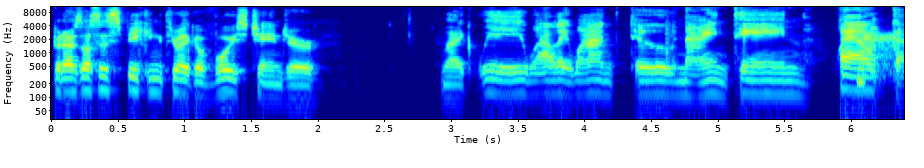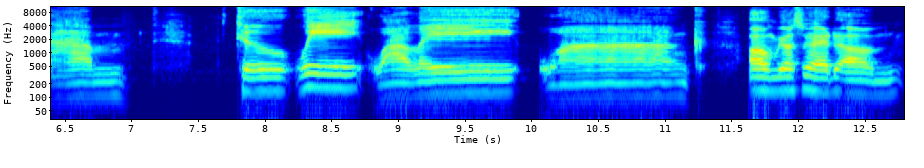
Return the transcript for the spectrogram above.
but I was also speaking through like a voice changer. Like Wee Wally Wonk 219. Welcome to Wee Wally Wonk. Um, we also had um,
